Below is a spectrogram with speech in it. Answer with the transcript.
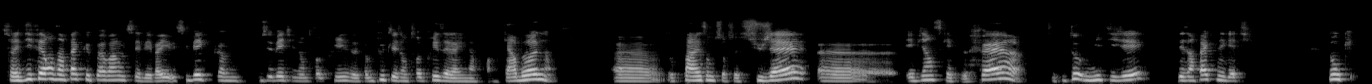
sur les différents impacts que peut avoir UCB. Bah, UCB, comme UCB est une entreprise, comme toutes les entreprises, elle a une empreinte carbone. Euh, donc, par exemple, sur ce sujet, eh bien, ce qu'elle peut faire, c'est plutôt mitiger des impacts négatifs. Donc,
